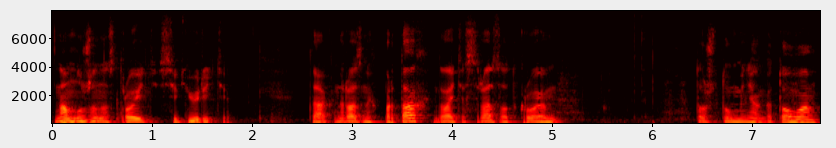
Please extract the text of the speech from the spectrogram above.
нам нужно настроить Security. Так, на разных портах, давайте сразу откроем то, что у меня готово.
